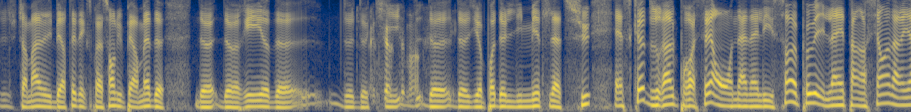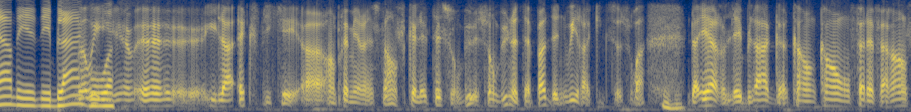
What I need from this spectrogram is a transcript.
justement la liberté d'expression lui permet de, de, rire de, de, qui il n'y a pas de limite là-dessus. Est-ce que durant le procès, on analyse ça un peu, l'intention en arrière des, des blagues? Ben oui, euh, euh, il a expliqué en première instance quel était son but. Son but n'était pas de nuire à qui que ce soit. Mhm. D'ailleurs, les blagues, quand, quand on fait référence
